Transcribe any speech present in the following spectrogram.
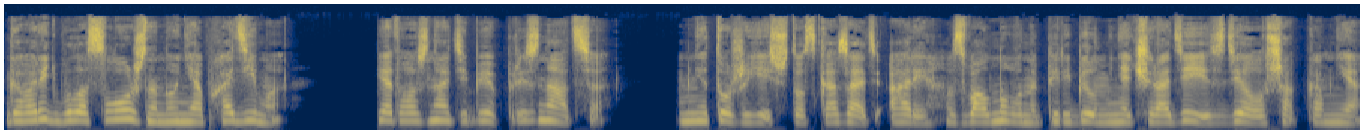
Говорить было сложно, но необходимо. Я должна тебе признаться. Мне тоже есть что сказать, Ари. Взволнованно перебил меня чародей и сделал шаг ко мне.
